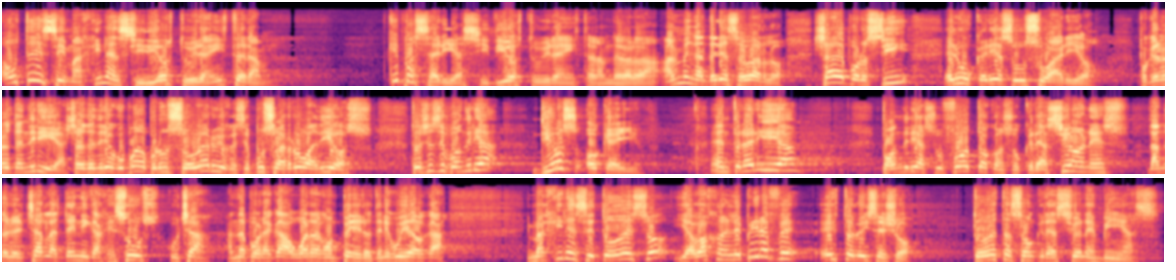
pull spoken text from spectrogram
¿A ustedes se imaginan si Dios tuviera Instagram? ¿Qué pasaría si Dios tuviera Instagram de verdad? A mí me encantaría saberlo. Ya de por sí, él buscaría su usuario. Porque no lo tendría, ya lo tendría ocupado por un soberbio que se puso arroba Dios. Entonces ya se pondría Dios, ok. Entraría, pondría su foto con sus creaciones, dándole charla técnica a Jesús. Escucha, anda por acá, guarda con Pedro, ten cuidado acá. Imagínense todo eso y abajo en el epígrafe, esto lo hice yo. Todas estas son creaciones mías.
